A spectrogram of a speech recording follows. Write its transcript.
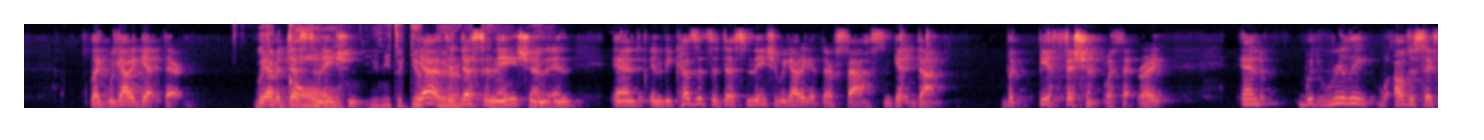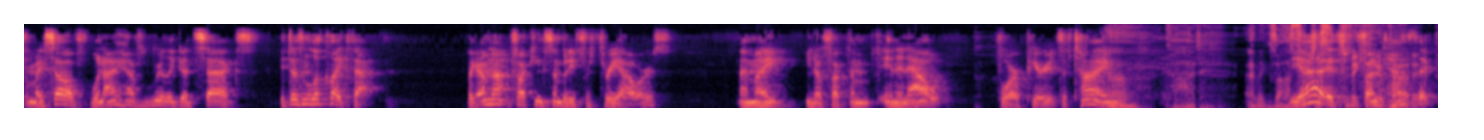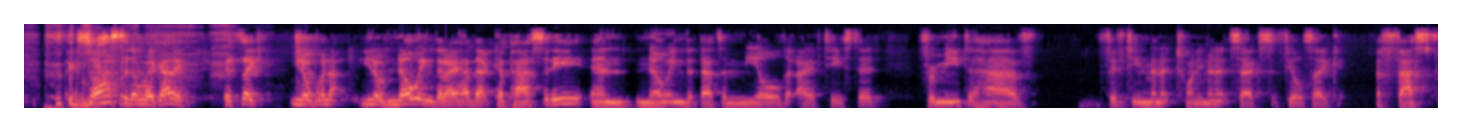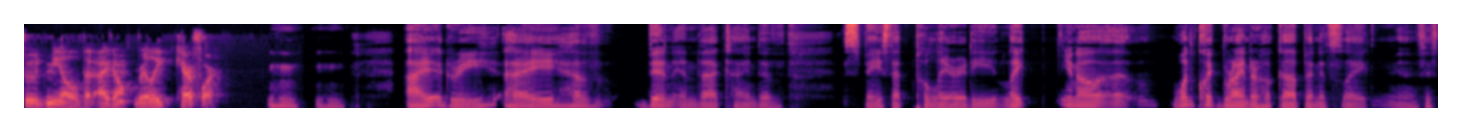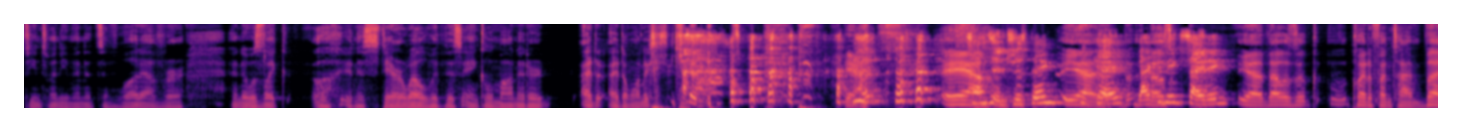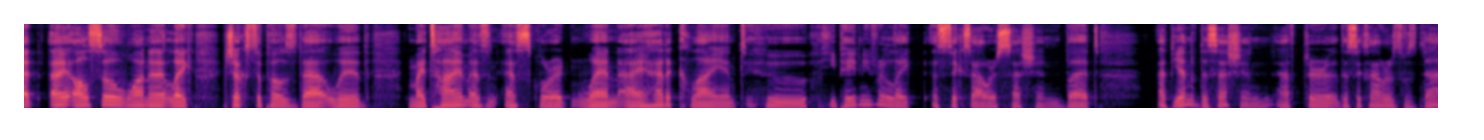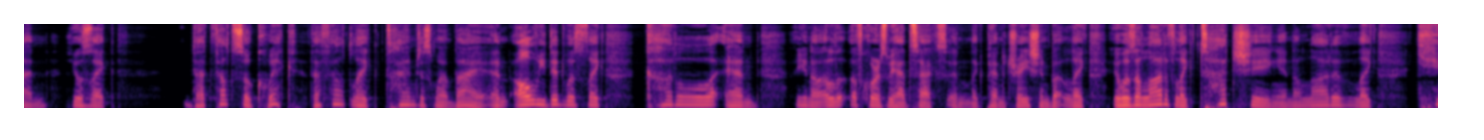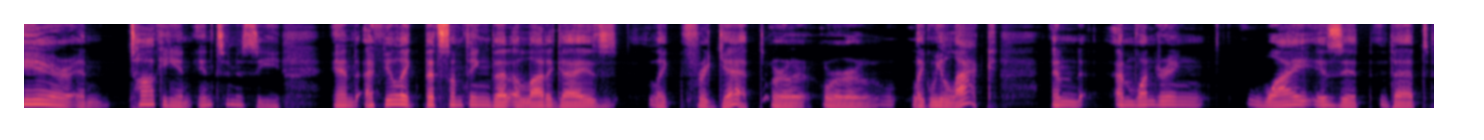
like we got to get there. We have a, a destination. You need to get there. yeah, it's a destination. Yeah. And, and, and because it's a destination, we got to get there fast and get it done. Like be efficient with it. Right. And with really, I'll just say for myself, when I have really good sex, it doesn't look like that. Like I'm not fucking somebody for three hours. I might, you know, fuck them in and out for periods of time. Oh God, I'm exhausted. Yeah, it's fantastic. It. exhausted. oh my God, it's like you know when you know knowing that I have that capacity and knowing that that's a meal that I have tasted. For me to have 15 minute, 20 minute sex feels like a fast food meal that I don't really care for. Mm-hmm, mm-hmm. I agree. I have been in that kind of space, that polarity. Like, you know, uh, one quick Grindr hookup and it's like you know, 15, 20 minutes of whatever. And it was like ugh, in his stairwell with this ankle monitor. I d- I don't want to get yeah. yeah. Sounds interesting. Yeah. Okay. That, that, that could was, be exciting. Yeah, that was a, quite a fun time. But I also want to like juxtapose that with my time as an escort when I had a client who he paid me for like a six hour session, but at the end of the session, after the six hours was done, he was like, that felt so quick. That felt like time just went by. And all we did was like cuddle and you know of course we had sex and like penetration but like it was a lot of like touching and a lot of like care and talking and intimacy and i feel like that's something that a lot of guys like forget or or like we lack and i'm wondering why is it that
